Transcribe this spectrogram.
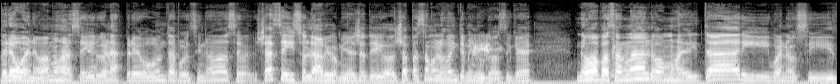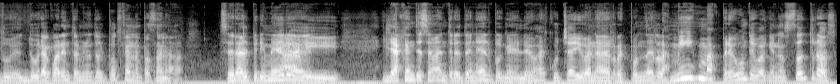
Pero bueno, vamos a seguir con las preguntas porque si no, ya se hizo largo. Mira, ya te digo, ya pasamos los 20 minutos, así que no va a pasar nada, lo vamos a editar y bueno, si dura 40 minutos el podcast no pasa nada. Será el primero y, y, la gente se va a entretener porque les va a escuchar y van a responder las mismas preguntas igual que nosotros.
